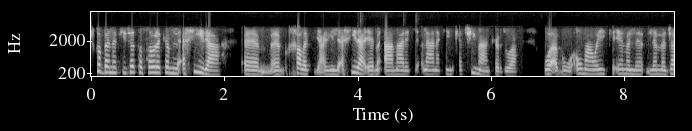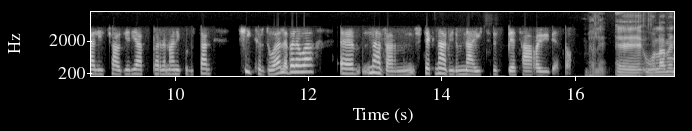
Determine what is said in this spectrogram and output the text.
چکە بە نەتیجە تەسەورەکەم لە ئەخیرا خەڵک یعنی لە ئەخیرا ئێمە ئامارێکی ئەلانەکەین کە چیمان کردووە و ئەو ماوەی کە ئێمە لە مەجای چاودێریا پەرلەمانی کوردستان چی کردووە لەبەرەوە نازانم من شتێک نبینم ناوی ترس بێت تا ڕەوی بێتەوە بڵێ وڵا من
